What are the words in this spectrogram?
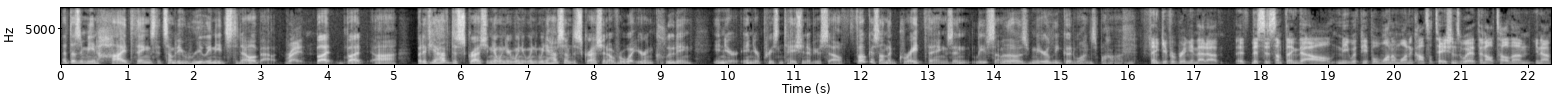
that doesn't mean hide things that somebody really needs to know about. Right. But but uh, but if you have discretion, you know, when you're when you, when you have some discretion over what you're including in your in your presentation of yourself. Focus on the great things and leave some of those merely good ones behind. Thank you for bringing that up. this is something that I'll meet with people one on one in consultations with, and I'll tell them, you know,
